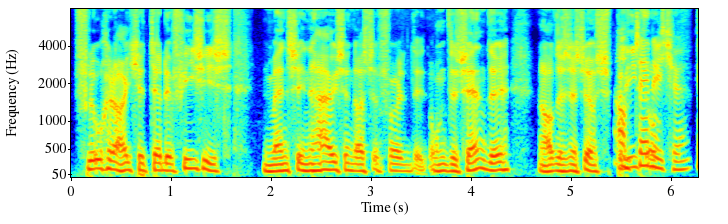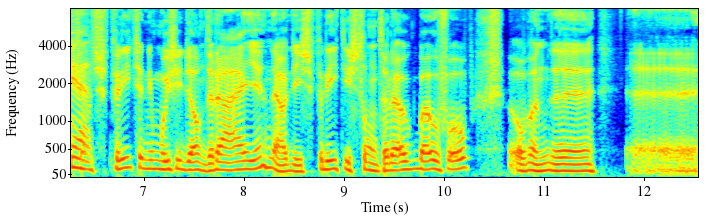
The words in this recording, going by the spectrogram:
vroeger had je televisies, mensen in huis, en als ze voor de, om de zender, dan hadden ze zo'n spriet. Antennetje, ja. Zo'n spriet, en die moest je dan draaien. Nou, die spriet die stond er ook bovenop, op een... Uh, uh,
